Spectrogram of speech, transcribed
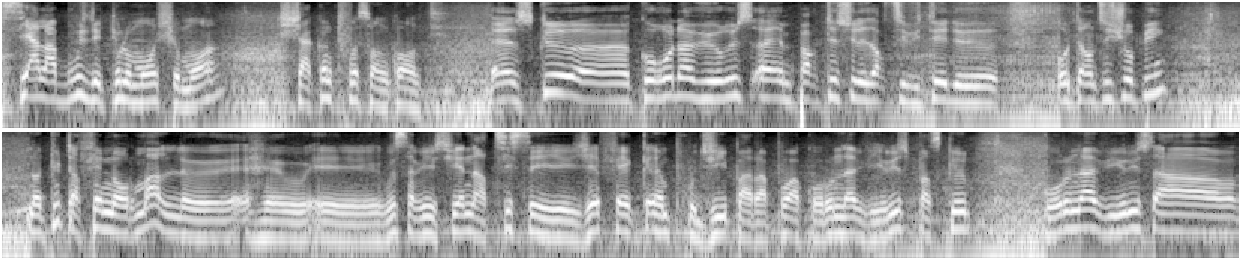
c'est à la bourse de tout le monde chez moi. Chacun trouve son compte. Est-ce que le euh, coronavirus a impacté sur les activités de Shopping? Non, tout à fait normal. Euh, vous savez, je suis un artiste et j'ai fait un produit par rapport à coronavirus parce que coronavirus a,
